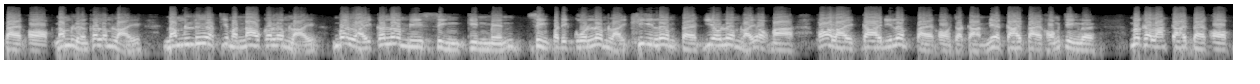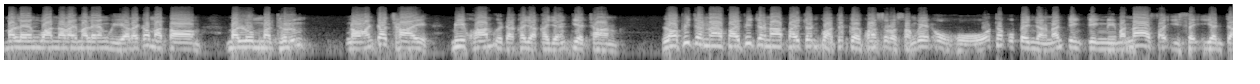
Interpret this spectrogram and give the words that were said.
แตกออก น้ำเหลืองก็เริ่มไหล น้ำเลือดที่มันเน่าก็เริ่มไหล เมื่อไหลก็เริ่มมีสิ่งกลิ่นเหม็น สิ่งปฏิกูลเริ่มไหลขี้เริ่มแตกเยี่ยวเริ่มไหลออกมา เพราะอะไรกายนี้เริ่มแตกออกจากกันเนี่ยกายแตกของจริงเลย เมื่อกำลังกายแตกออกแมลงวันอะไรแมลงหวีอะไรก็มาตอม มาลุมมาถึง หนอนก็ชัย มีความอึดอัดขยะแขยงเกียจชัง เราพิจารณาไปพิจารณาไปจนกว่าจะเกิดความสลดสังเวชโอ้โห ถ้ากูเป็นอย่างนั้นจริง ๆ นี่มันน่าสะอิดสะเอียนใจ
